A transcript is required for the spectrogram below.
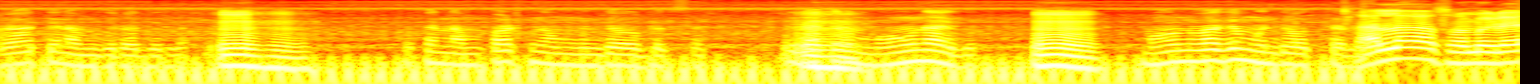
ಅರ್ಹತೆ ನಮಗಿರೋದಿಲ್ಲ. ಯಾಕಂದ್ರೆ ನಮ್ಮ ಪಾಟ್ ನಾವು ಮುಂದೆ ಹೋಗ್ಬೇಕು ಸರ್. ಮೌನ ಇದು. ಹ್ಞೂ ಮೌನವಾಗೇ ಮುಂದೆ ಹೋಗ್ತಾರೆ. ಅಲ್ಲ ಸ್ವಾಮಿಗಳೇ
